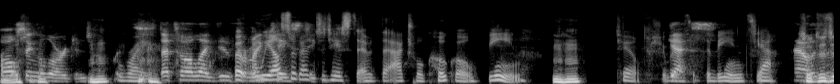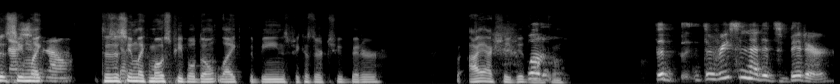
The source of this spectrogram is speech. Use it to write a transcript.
Or All most single them? origins. Mhm. Right. That's all I do for But my we also tasting. got to taste the, the actual cocoa bean Mhm. too. She Yes. the beans. Yeah. That So does the it seem like- Does it Yeah. seem like most people don't like the beans because they're too bitter? I actually did like them. the the reason that it's bitter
